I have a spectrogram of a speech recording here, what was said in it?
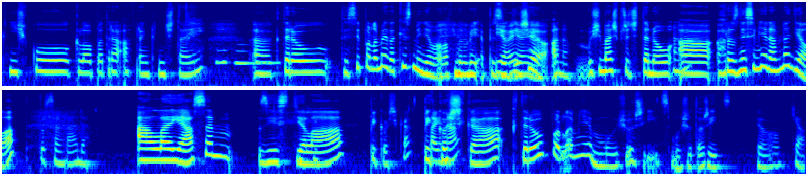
knížku Kleopatra a Frankenstein, uh, kterou ty si podle mě taky zmiňovala v minulý epizodě, jo, jo, že jo? Ano. už ji máš přečtenou Aha. a hrozně si mě navnadila. To jsem ráda. Ale já jsem zjistila... Pikoška? Pikoška, Tajna? kterou podle mě můžu říct, můžu to říct, Jo, jo.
